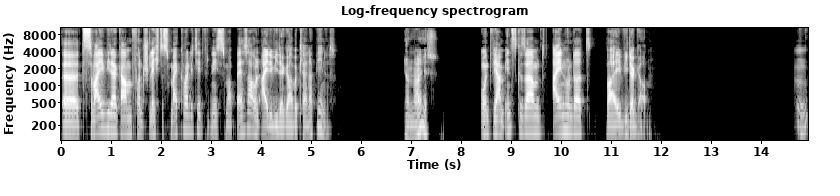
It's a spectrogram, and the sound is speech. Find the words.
äh, 2 Wiedergaben von schlechtes Mic-Qualität wird nächstes Mal besser und eine Wiedergabe kleiner Penis. Ja, nice. Und wir haben insgesamt 102 Wiedergaben. Mhm.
